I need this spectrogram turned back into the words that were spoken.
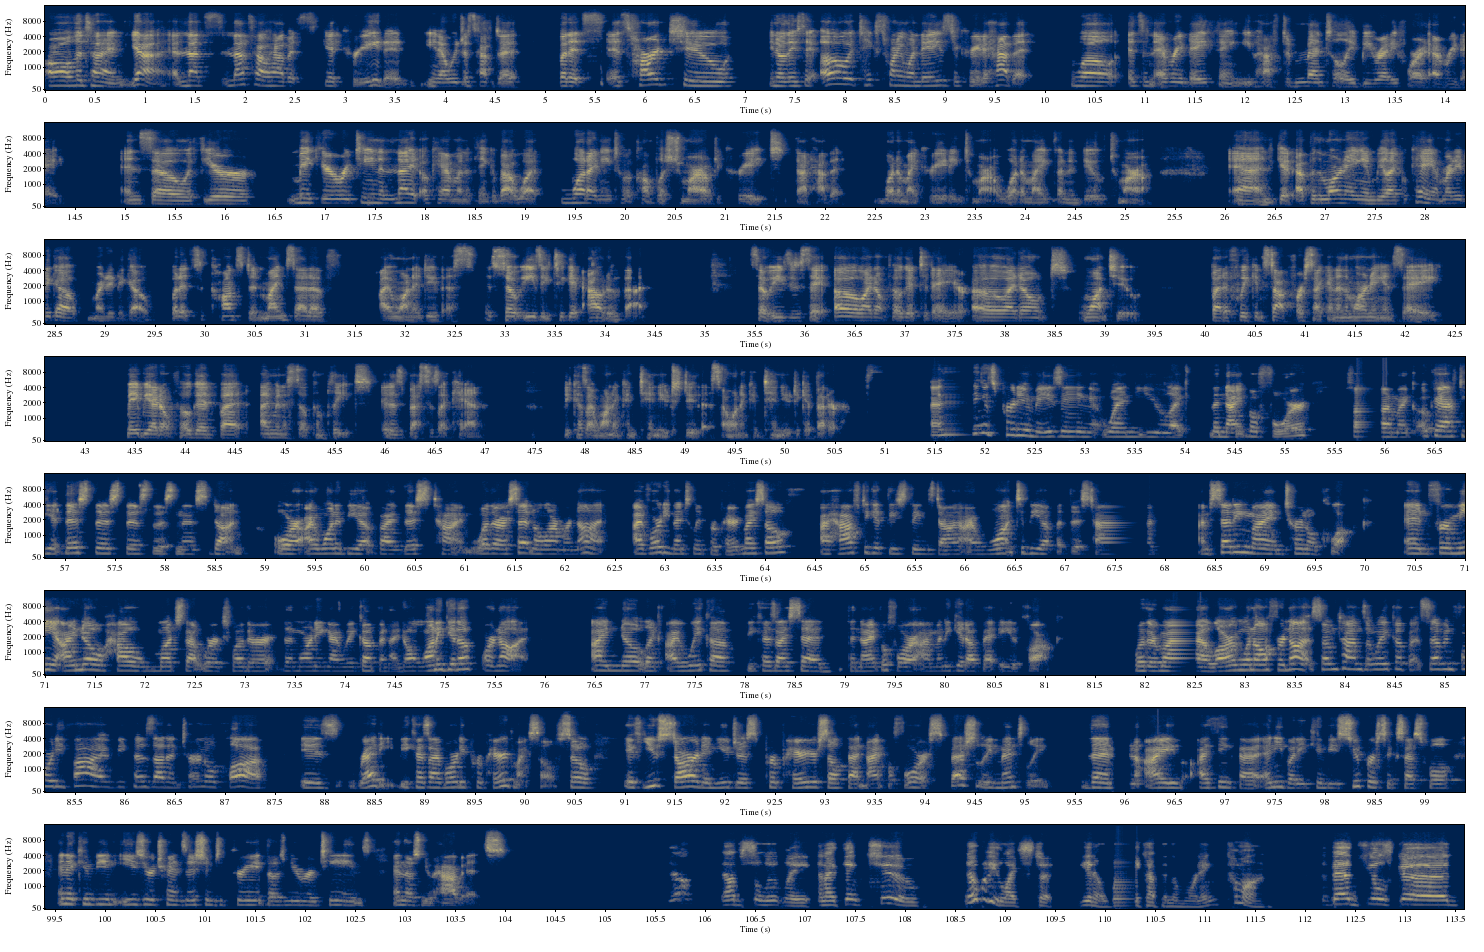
all the time. Yeah. And that's and that's how habits get created. You know we just have to but it's it's hard to you know they say oh it takes 21 days to create a habit. Well it's an everyday thing. You have to mentally be ready for it every day. And so if you're make your routine in the night okay i'm going to think about what what i need to accomplish tomorrow to create that habit. What am i creating tomorrow? What am i going to do tomorrow? And get up in the morning and be like okay i'm ready to go i'm ready to go. But it's a constant mindset of i want to do this. It's so easy to get out of that. So easy to say oh i don't feel good today or oh i don't want to. But if we can stop for a second in the morning and say maybe I don't feel good, but I'm going to still complete it as best as I can because I want to continue to do this. I want to continue to get better. I think it's pretty amazing when you like the night before. So I'm like, okay, I have to get this, this, this, this, and this done. Or I want to be up by this time. Whether I set an alarm or not, I've already mentally prepared myself. I have to get these things done. I want to be up at this time. I'm setting my internal clock. And for me, I know how much that works, whether the morning I wake up and I don't want to get up or not. I know, like, I wake up because I said the night before I'm going to get up at eight o'clock. Whether my alarm went off or not, sometimes I wake up at 7:45 because that internal clock is ready because I've already prepared myself. So if you start and you just prepare yourself that night before, especially mentally, then I I think that anybody can be super successful and it can be an easier transition to create those new routines and those new habits. Yeah, absolutely. And I think too, nobody likes to, you know, wake up in the morning. Come on. The bed feels good.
